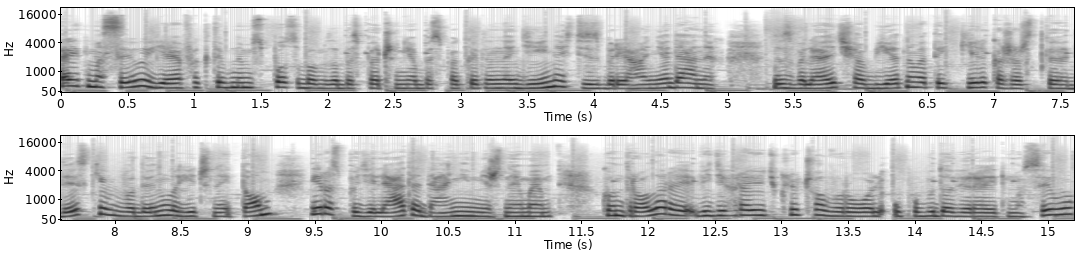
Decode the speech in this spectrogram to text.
RAID масиви є ефективним способом забезпечення безпеки та надійності зберігання даних, дозволяючи об'єднувати кілька жорстких дисків в один логічний том і розподіляти дані між ними. Контролери відіграють ключову роль у побудові RAID масиву,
